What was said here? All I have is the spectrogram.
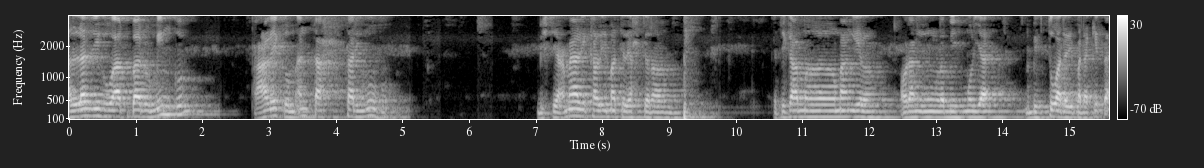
allazi huwa akbaru minkum alaikum an tahtarimuhu. Bisti'mali kalimatil ihtiram. Ketika memanggil orang yang lebih mulia lebih tua daripada kita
